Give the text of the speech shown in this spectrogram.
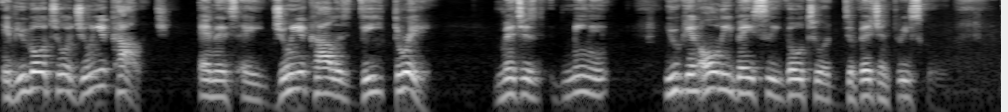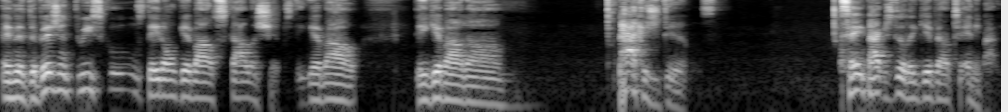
if you go to a junior college and it's a junior college D3, mentions meaning you can only basically go to a division three school. And the division three schools, they don't give out scholarships. They give out they give out um package deals. Same package deal they give out to anybody.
